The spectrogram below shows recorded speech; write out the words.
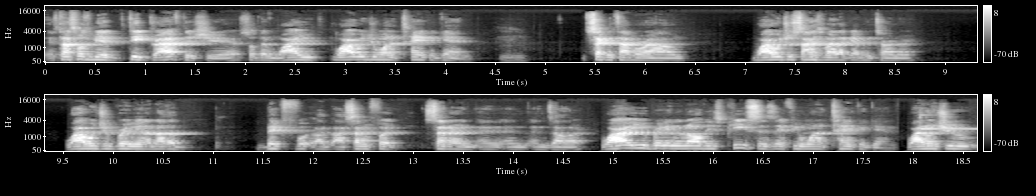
It's not supposed to be a deep draft this year, so then why you why would you want to tank again? Mhm. Second time around, why would you sign somebody like Evan Turner? Why would you bring in another big foot, uh, uh, seven foot center and, and, and, and Zeller? Why are you bringing in all these pieces if you want to tank again? Why don't you?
